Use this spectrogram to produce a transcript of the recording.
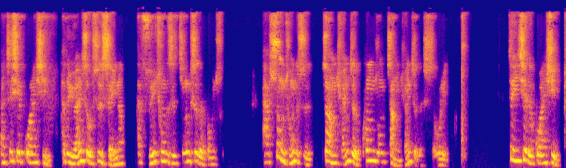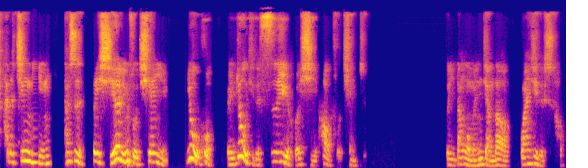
那这些关系，它的元首是谁呢？它随从的是今世的风俗。他顺从的是掌权者空中掌权者的首领，这一切的关系，他的经营，他是被邪灵所牵引、诱惑，被肉体的私欲和喜好所牵制。所以，当我们讲到关系的时候，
